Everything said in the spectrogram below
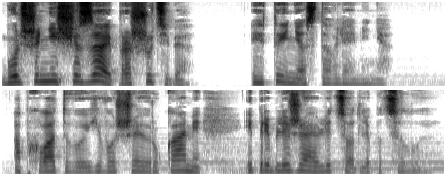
Больше не исчезай, прошу тебя. И ты не оставляй меня. Обхватываю его шею руками и приближаю лицо для поцелуя.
